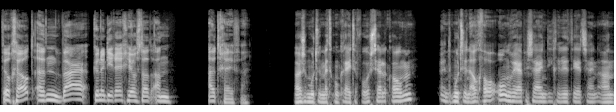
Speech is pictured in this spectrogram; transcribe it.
Veel geld. En waar kunnen die regio's dat aan uitgeven? Nou, ze moeten met concrete voorstellen komen. En het moeten in elk geval onderwerpen zijn die gerelateerd zijn aan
